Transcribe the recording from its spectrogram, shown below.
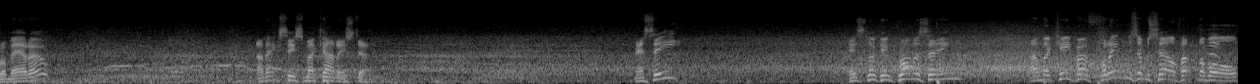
Romero. Alexis Mac Allister. Messi. It's looking promising. And the keeper flings himself at the ball.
